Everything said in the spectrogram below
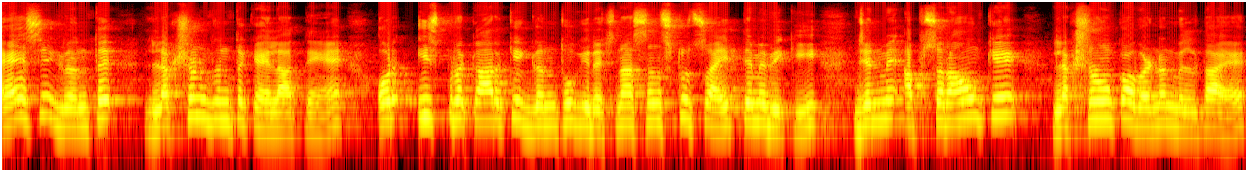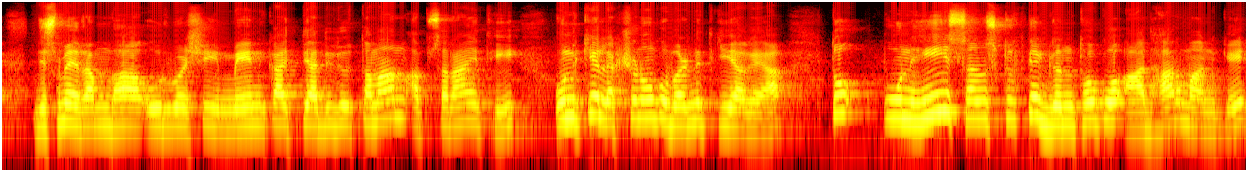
ऐसे ग्रंथ लक्षण ग्रंथ कहलाते हैं और इस प्रकार के ग्रंथों की रचना संस्कृत साहित्य में भी की, जिनमें अप्सराओं के लक्षणों का वर्णन मिलता है, जिसमें रंभा, उर्वशी, मेनका इत्यादि जो तमाम अप्सराएँ थी, उनके लक्षणों को वर्णित किया गया। तो उन्हीं संस्कृत के ग्रंथों को आधार मान के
